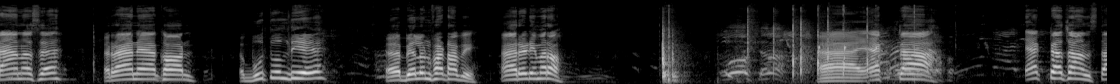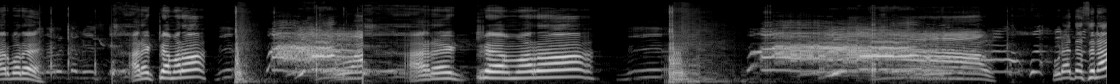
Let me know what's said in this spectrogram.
রায়ান আছে। রায়ানে এখন বুতুল দিয়ে বেলুন ফাটাবে। হ্যাঁ রেডি, মারো। হ্যাঁ একটা একটা চান্স তারপরে আরেকটা মারো। আরেকটা মারো। উড়াইতেছে না?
